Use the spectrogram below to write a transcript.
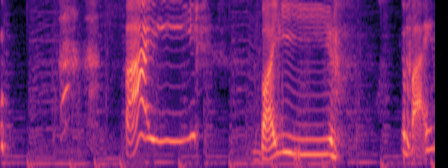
Bye. Bye. Goodbye.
